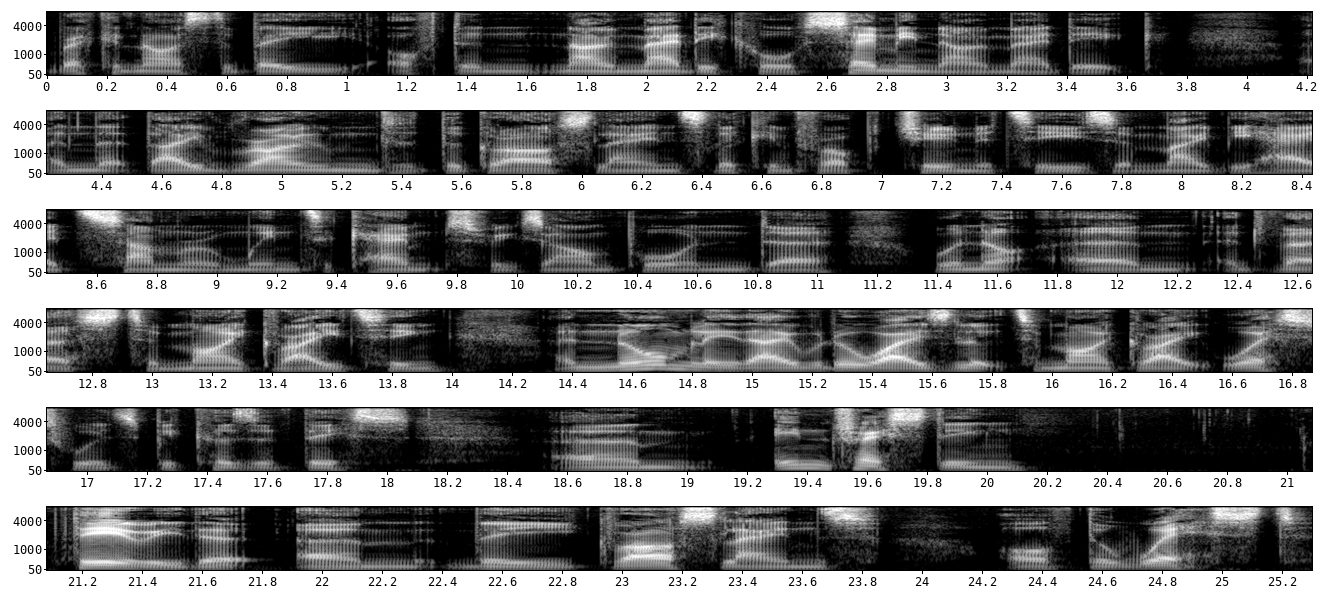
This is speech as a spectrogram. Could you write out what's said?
recognised to be often nomadic or semi-nomadic, and that they roamed the grasslands looking for opportunities and maybe had summer and winter camps, for example, and uh, were not um, adverse to migrating. And normally they would always look to migrate westwards because of this um, interesting theory that um, the grasslands of the west,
